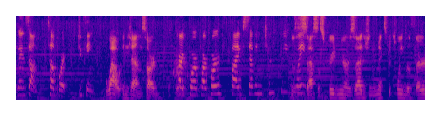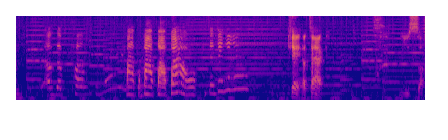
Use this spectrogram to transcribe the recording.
learn song, teleport, do thing. Wow, intense, hard. Hardcore parkour, five, seven, two, three. This is Wait, Assassin's Creed Mirror's Edge and mixed between the third. of the pub. Bow, bow, bow, bow, bow. Okay, attack. You suck.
